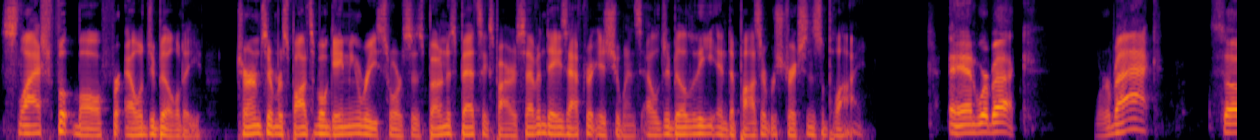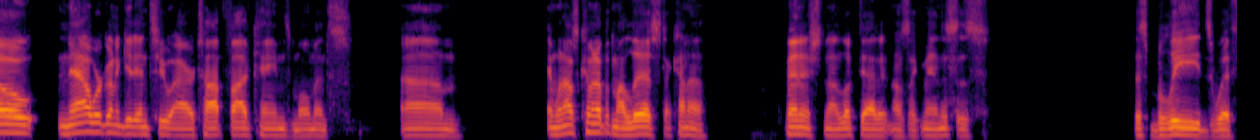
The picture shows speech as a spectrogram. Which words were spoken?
slash football for eligibility. Terms and responsible gaming resources. Bonus bets expire seven days after issuance. Eligibility and deposit restrictions apply. And we're back. We're back. So now we're going to get into our top five Canes moments. Um, and when I was coming up with my list, I kind of finished and I looked at it and I was like, man, this is this bleeds with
